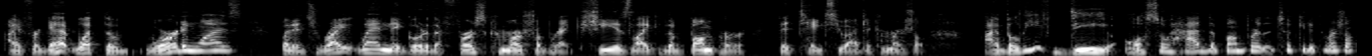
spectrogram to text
I forget what the wording was, but it's right when they go to the first commercial break. She is like the bumper that takes you out to commercial. I believe D also had the bumper that took you to commercial.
